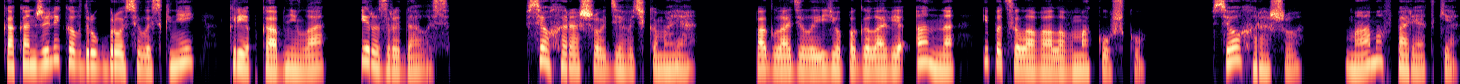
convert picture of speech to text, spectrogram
как Анжелика вдруг бросилась к ней, крепко обняла и разрыдалась. Все хорошо, девочка моя», — погладила ее по голове Анна и поцеловала в макушку. Все хорошо. Мама в порядке.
